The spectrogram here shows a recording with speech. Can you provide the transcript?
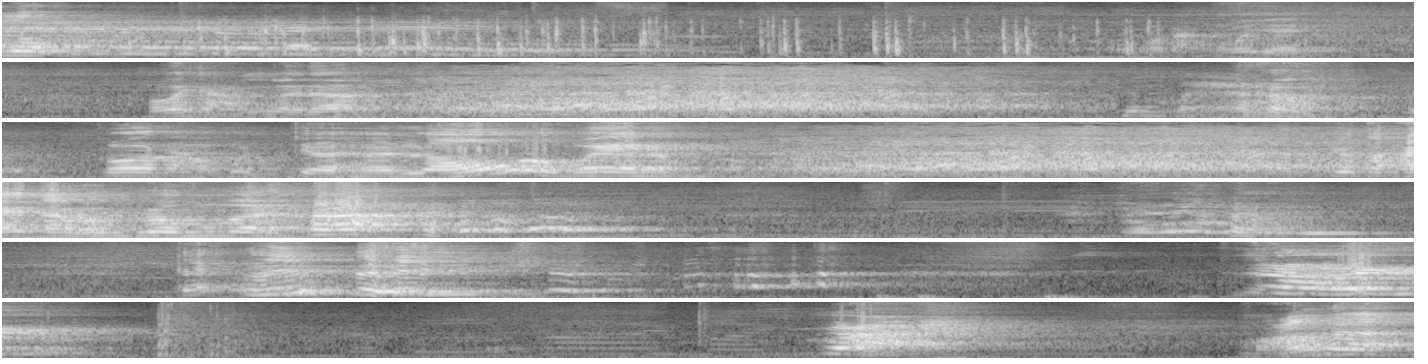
Vô! Ủa, nặng quá vậy? Hối hận rồi đó. Cái mẹ rồi. Có nào mình chơi hơi lố không em? Cho ta thấy tao run run rồi đó cắt clip đi rồi và mở ra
